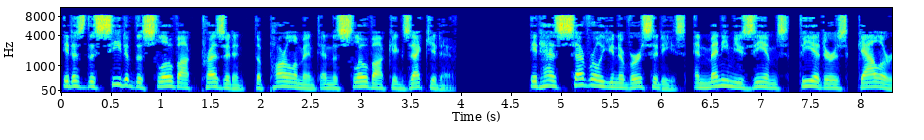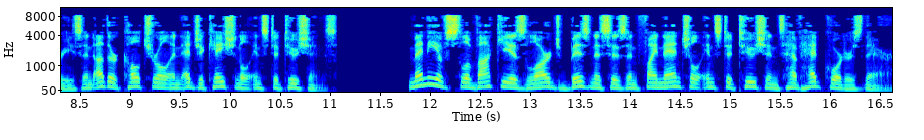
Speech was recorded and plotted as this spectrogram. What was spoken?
It is the seat of the Slovak president, the parliament and the Slovak executive. It has several universities, and many museums, theatres, galleries and other cultural and educational institutions. Many of Slovakia's large businesses and financial institutions have headquarters there.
